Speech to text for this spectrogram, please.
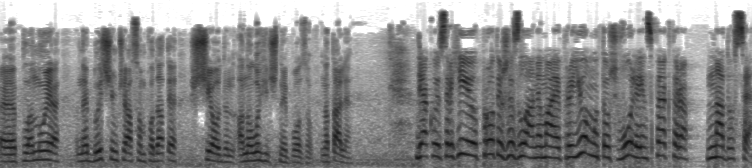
е, планує найближчим часом подати ще один аналогічний позов. Наталя. Дякую, Сергію. Проти жезла немає прийому, тож воля інспектора над усе.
